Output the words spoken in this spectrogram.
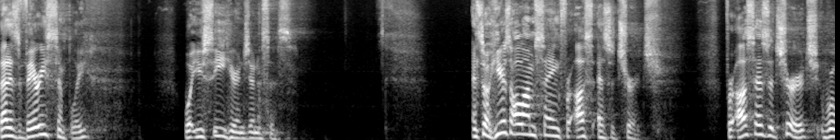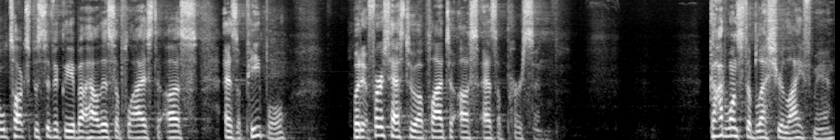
That is very simply what you see here in Genesis. And so here's all I'm saying for us as a church. For us as a church, we'll talk specifically about how this applies to us as a people, but it first has to apply to us as a person. God wants to bless your life, man.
